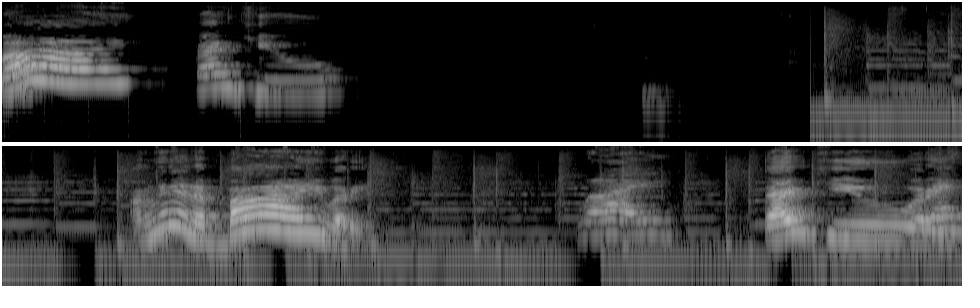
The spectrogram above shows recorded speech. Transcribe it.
ബൈ താങ്ക് അങ്ങനെയല്ല ബൈ പറയും. താങ്ക് യു പറയും.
